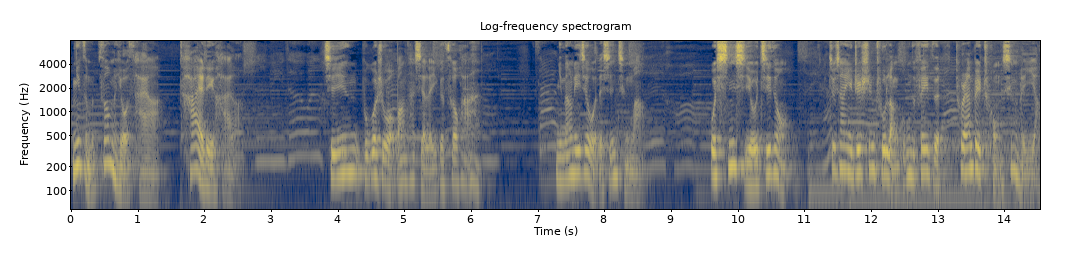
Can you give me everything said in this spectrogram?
你怎么这么有才啊？太厉害了！”起因不过是我帮他写了一个策划案。你能理解我的心情吗？我欣喜又激动，就像一只身处冷宫的妃子突然被宠幸了一样。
